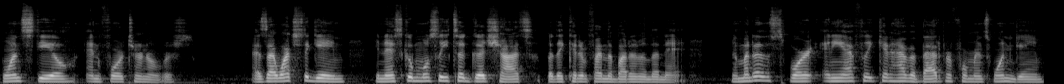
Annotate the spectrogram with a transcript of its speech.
1 steal, and 4 turnovers. As I watched the game, Ionescu mostly took good shots, but they couldn't find the bottom of the net. No matter the sport, any athlete can have a bad performance one game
